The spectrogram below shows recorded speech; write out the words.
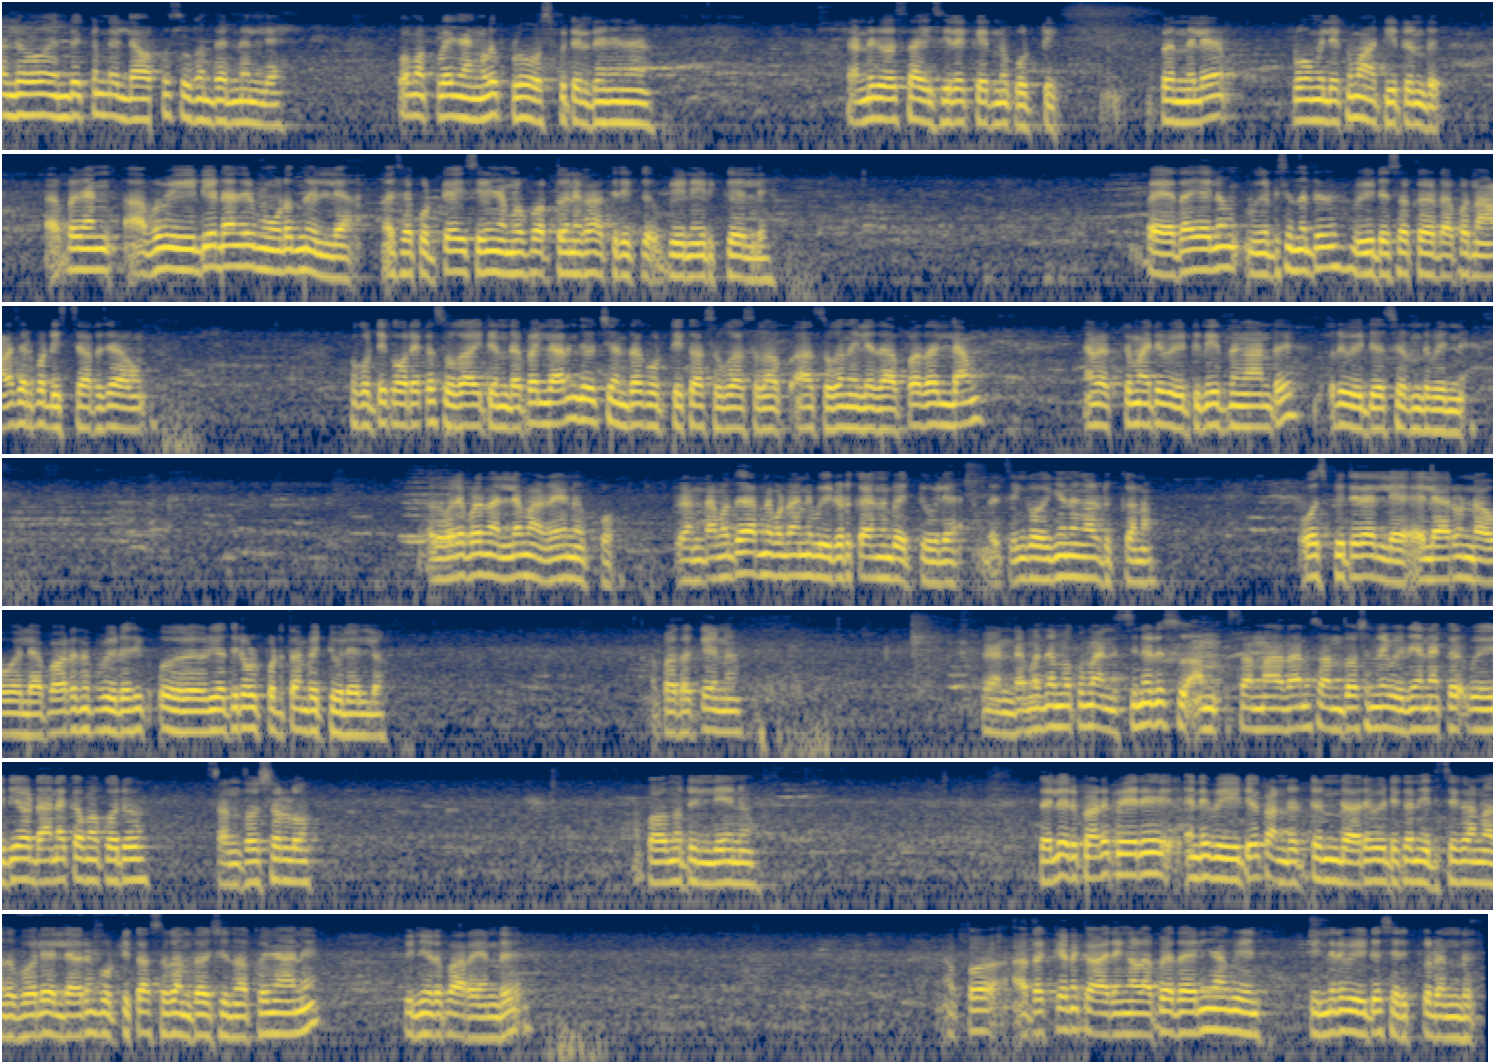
Hello എന്തൊക്കെയുണ്ട്? എല്ലാവർക്കും സുഖം തന്നെയല്ലേ? അപ്പോൾ മക്കളെ ഞങ്ങളിപ്പോഴും ഹോസ്പിറ്റലിൽ തന്നെയാണ്. രണ്ട് ദിവസം ഐ സിയിലൊക്കെ ആയിരുന്നു കുട്ടി. ഇപ്പോൾ ഇന്നലെ റൂമിലേക്ക് മാറ്റിയിട്ടുണ്ട്. അപ്പോൾ ഞങ്ങൾ അപ്പോൾ വീഡിയോ ഇടാനൊരു മൂടൊന്നും ഇല്ല പക്ഷേ കുട്ടി ഐ സിയിൽ നമ്മൾ പുറത്ത് തന്നെ കാത്തിരിക്കുക പിന്നെ ഇരിക്കുകയല്ലേ അപ്പോൾ ഏതായാലും വീട്ടിൽ ചെന്നിട്ട് വീഡിയോസൊക്കെ ഇടാം. അപ്പോൾ നാളെ ചിലപ്പോൾ ഡിസ്ചാർജ് ആവും. അപ്പോൾ കുട്ടി കുറേയൊക്കെ സുഖമായിട്ടുണ്ട്. അപ്പോൾ എല്ലാവരും ചോദിച്ചു എന്താ കുട്ടിക്ക് അസുഖം? അസുഖം അസുഖം ഇല്ലത് അപ്പോൾ അതെല്ലാം ഞാൻ വ്യക്തമായിട്ട് വീട്ടിലിരുന്നങ്ങാണ്ട് ഒരു വീഡിയോസ് ഇടുന്നുണ്ട് പിന്നെ. അതുപോലെ ഇവിടെ നല്ല മഴയാണ് ഇപ്പോൾ രണ്ടാമത് കാരണം ഇവിടെ തന്നെ വീഡിയോ എടുക്കാനൊന്നും പറ്റൂല. എന്താ വെച്ചെങ്കിൽ ഒഴിഞ്ഞ് നിങ്ങൾ എടുക്കണം. ഹോസ്പിറ്റലല്ലേ എല്ലാവരും ഉണ്ടാവുമല്ലോ. അപ്പോൾ അവരൊന്നും ഇപ്പോൾ വീഡിയോ വീഡിയോത്തിൽ ഉൾപ്പെടുത്താൻ പറ്റൂലല്ലോ. അപ്പോൾ അതൊക്കെയാണ്. രണ്ടാമത് നമുക്ക് മനസ്സിനൊരു സമാധാന സന്തോഷം വീഡിയോ വീഡിയോ ഇടാനൊക്കെ നമുക്കൊരു സന്തോഷമുള്ളൂ. അപ്പോൾ ഒന്നിട്ടില്ലേനു ഇതിൽ ഒരുപാട് പേര് എന്റെ വീഡിയോ കണ്ടിട്ടുണ്ട്. അവരെ വീഡിയോ ഒക്കെ തിരിച്ച് കാണും അതുപോലെ എല്ലാവരും കുട്ടിക്ക് അസുഖം എന്താ വെച്ചെന്നൊക്കെ ഞാൻ പിന്നീട് പറയുന്നുണ്ട് അപ്പോൾ അതൊക്കെയാണ് കാര്യങ്ങൾ. അപ്പോൾ ഏതായാലും ഞാൻ പിന്നൊരു വീഡിയോ ശരിക്കും ഇടുന്നുണ്ട്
